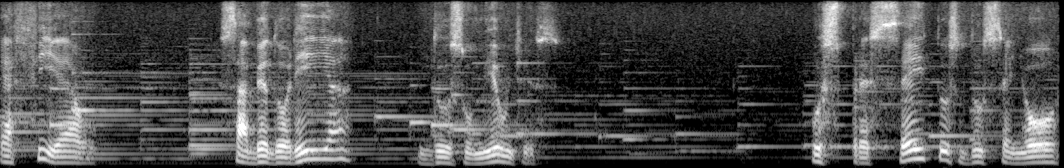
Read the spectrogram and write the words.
é fiel, sabedoria dos humildes. Os preceitos do Senhor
